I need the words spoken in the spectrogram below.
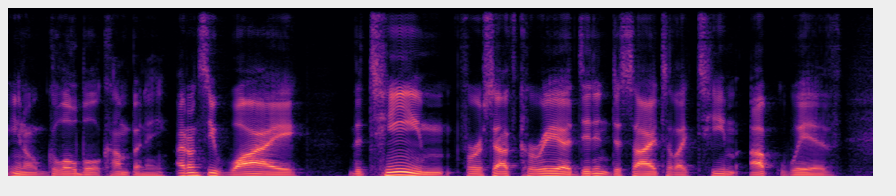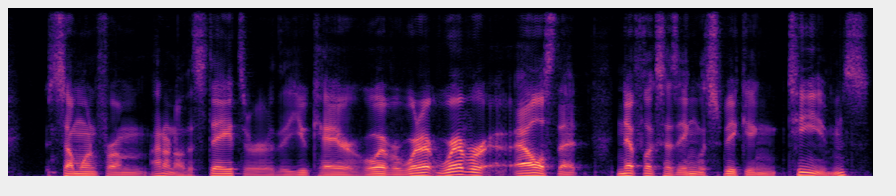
you know global company, I don't see why the team for South Korea didn't decide to like team up with someone from I don't know the states or the UK or whoever wherever, wherever else that Netflix has English speaking teams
